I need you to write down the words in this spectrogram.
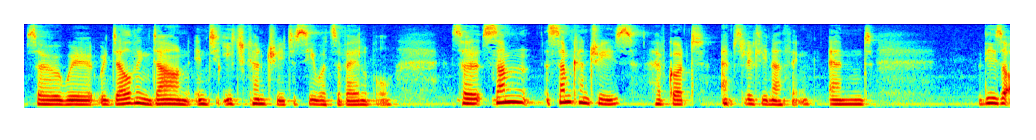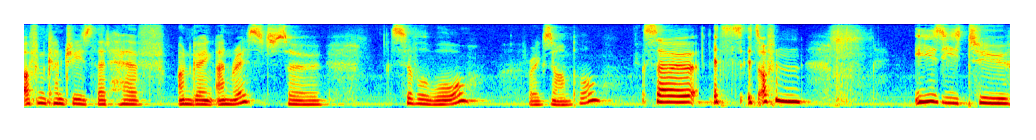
So we're, we're delving down into each country to see what's available. So some some countries have got absolutely nothing, and these are often countries that have ongoing unrest. So civil war, for example. So it's it's often easy to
